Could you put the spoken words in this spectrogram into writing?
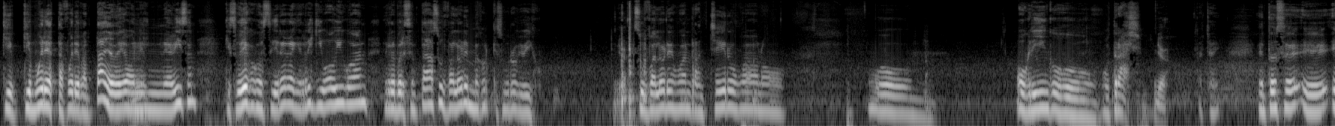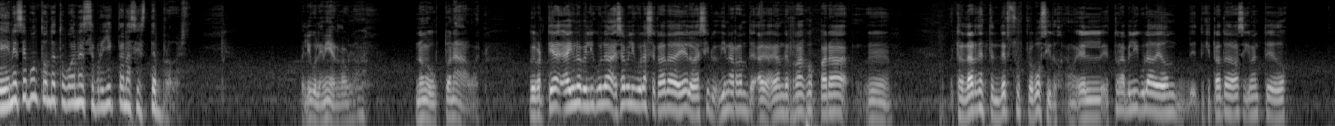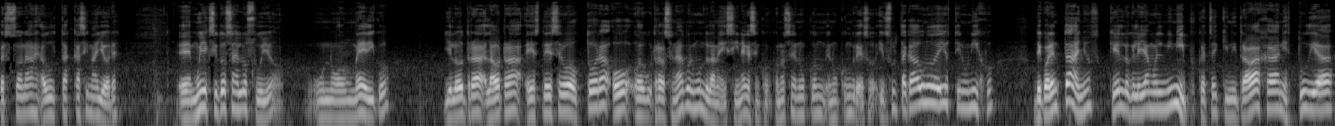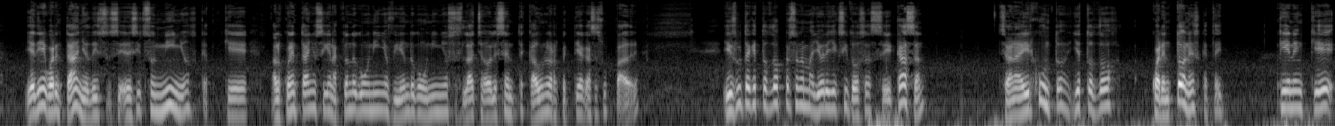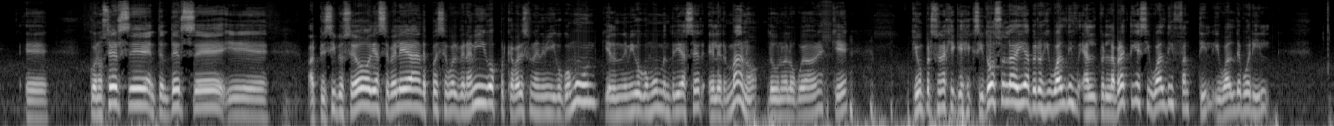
que, que muere hasta fuera de pantalla, digamos, Mm. ni, ni avisan, que su viejo considerara que Ricky Bobby, representaba sus valores mejor que su propio hijo. Sus valores, weón, rancheros, weón, o, o, o gringos, o, o trash. Ya. ¿cachai? Entonces, eh, en ese punto donde estos weones se proyectan hacia Step Brothers. Película de mierda, bro. No me gustó nada, weón. Hay una película, esa película se trata de, lo voy a decir bien a grandes rasgos para... eh, tratar de entender sus propósitos. El, esta es una película de donde, que trata básicamente de dos personas adultas casi mayores, eh, muy exitosas en lo suyo, uno un médico y el otra, la otra es de ser doctora o, relacionada con el mundo de la medicina, que se conoce en un, en un congreso, y resulta que cada uno de ellos tiene un hijo de 40 años, que es lo que le llamo el ninip, ¿cachai? que ni trabaja, ni estudia, ya tiene 40 años, es decir, son niños que a los 40 años siguen actuando como niños, viviendo como niños, slash adolescentes, cada uno en la respectiva casa de sus padres. Y resulta que estas dos personas mayores y exitosas se casan, se van a ir juntos, y estos dos cuarentones que tienen que eh, conocerse, entenderse. Eh, al principio se odian, se pelean, después se vuelven amigos porque aparece un enemigo común, y el enemigo común vendría a ser el hermano de uno de los huevones que que es un personaje que es exitoso en la vida, pero es igual de, en la práctica es igual de infantil, igual de pueril,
